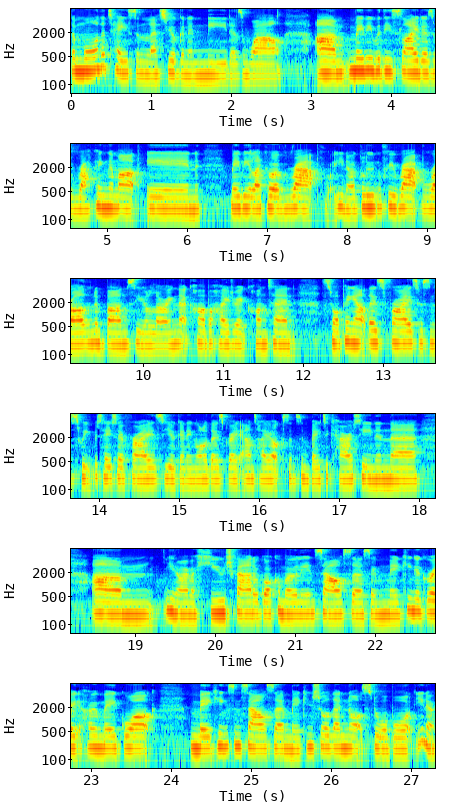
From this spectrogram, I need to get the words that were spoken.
the more the taste and less you're going to need as well. Um, maybe with these sliders, wrapping them up in maybe like a wrap, you know, a gluten free wrap rather than a bun. So you're lowering that carbohydrate content, swapping out those fries for some sweet potato fries. You're getting all of those great antioxidants and beta carotene in there. Um, you know, I'm a huge fan of guacamole and salsa. So making a great homemade guac making some salsa, making sure they're not store bought, you know,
